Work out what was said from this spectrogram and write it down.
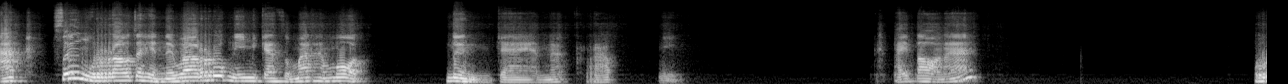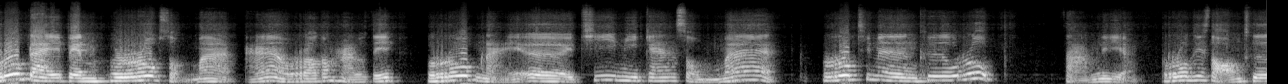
อะซึ่งเราจะเห็นได้ว่ารูปนี้มีการสมมาตรทั้งหมดหนึ่งแกนนะครับนี่ไปต่อนะ รูปใดเป็นรูปสมมาตรอ้าวเราต้องหาดูสิ รูปไหนเอ่ยที่มีการสมมาตร รูปที่หนึ่งคือรูปสามเหลี่ยม รูปที่สองคือ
